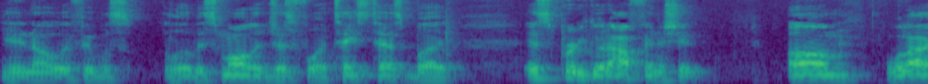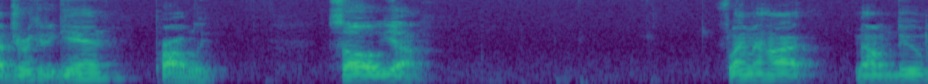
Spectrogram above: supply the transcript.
you know, if it was a little bit smaller just for a taste test, but it's pretty good. I'll finish it. Um, will I drink it again? Probably. So yeah. Flaming Hot Mountain Dew,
